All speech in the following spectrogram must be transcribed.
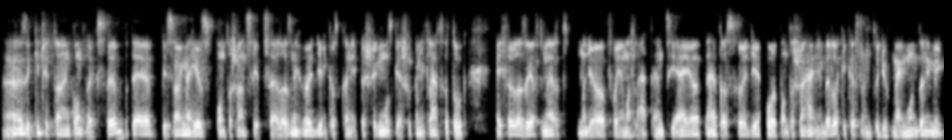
Ez egy kicsit talán komplexebb, de viszonylag nehéz pontosan szétszállazni, hogy mik azok a népességmozgások, amik láthatók. Egyfelől azért, mert nagy a folyamat látenciája, tehát az, hogy hol pontosan hány ember lakik, ezt nem tudjuk megmondani, még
